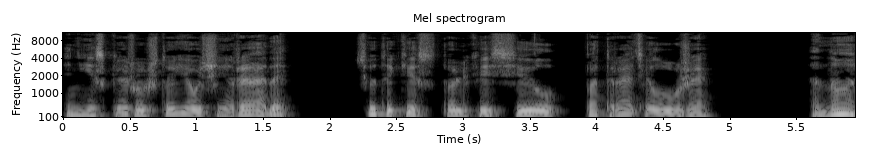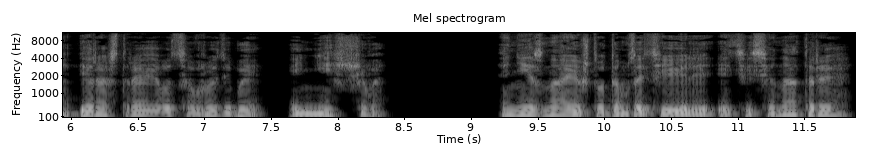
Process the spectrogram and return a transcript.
не скажу, что я очень рада. Все-таки столько сил потратила уже но и расстраиваться вроде бы не с чего. Не знаю, что там затеяли эти сенаторы,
